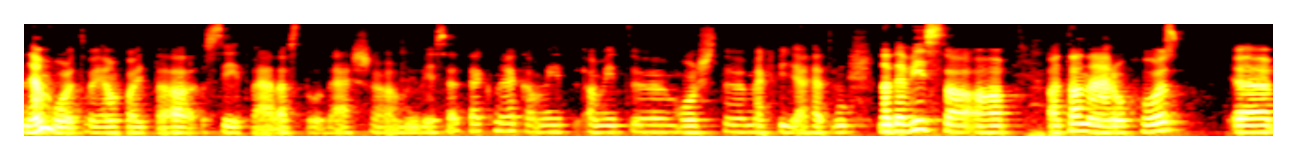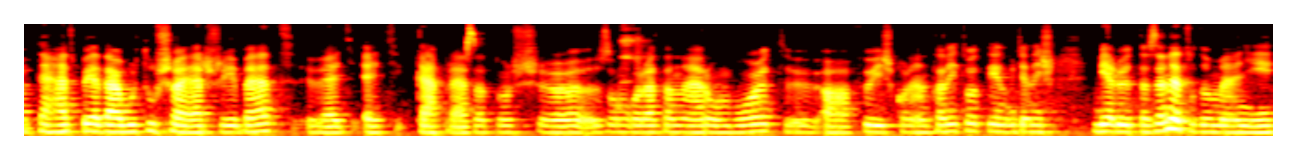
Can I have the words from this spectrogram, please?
nem volt olyan fajta szétválasztódása a művészeteknek, amit, amit most megfigyelhetünk. Na de vissza a, a tanárokhoz, tehát például Tusa Erzsébet, ő egy, egy káprázatos zongoratanárom volt, a főiskolán tanított, én ugyanis mielőtt a zenetudományi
